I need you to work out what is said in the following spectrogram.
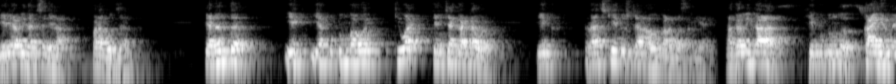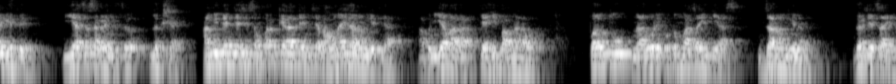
गेल्या विधानसभेला पराभूत झालं. त्यानंतर एक या कुटुंबावर किंवा त्यांच्या गटावर एक राजकीयदृष्ट्या अवकाळा पसरली आहे. आगामी काळात हे कुटुंब काय निर्णय घेते याचं सगळ्यांचं लक्ष आहे. आम्ही त्यांच्याशी संपर्क केला त्यांच्या भावनाही जाणून घेतल्या. आपण या भागात त्याही पाहणार आहोत. परंतु नागवडे कुटुंबाचा इतिहास जाणून घेणं गरजेचं आहे.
